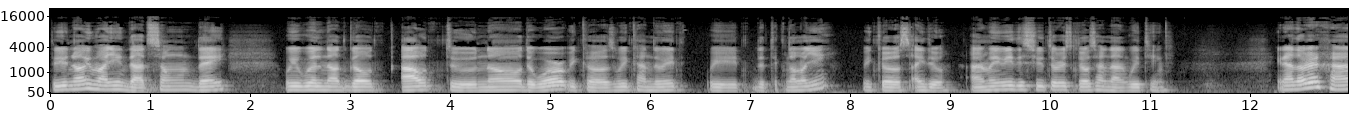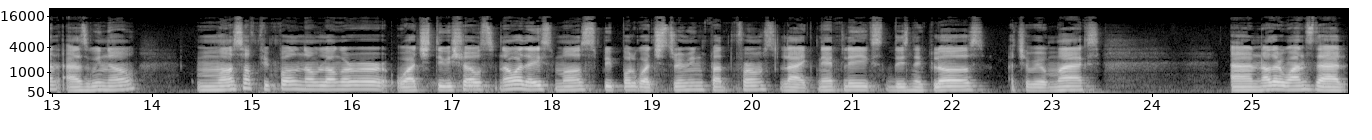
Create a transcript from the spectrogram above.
Do you know? Imagine that someday we will not go out to know the world because we can do it with the technology. Because I do, and maybe this future is closer than we think. In another hand, as we know, most of people no longer watch TV shows. Nowadays, most people watch streaming platforms like Netflix, Disney Plus, HBO Max, and other ones that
